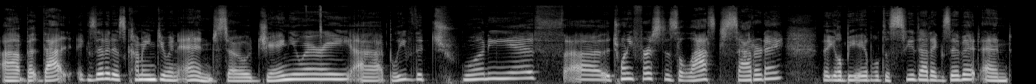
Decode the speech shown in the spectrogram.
uh, but that exhibit is coming to an end. So January, uh, I believe the 20th, uh, the 21st is the last Saturday that you'll be able to see that exhibit, and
